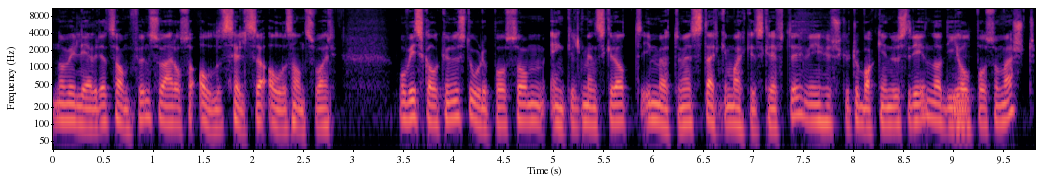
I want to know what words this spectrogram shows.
når vi lever i et samfunn, så er også alles helse alles ansvar. Og vi skal kunne stole på som enkeltmennesker at i møte med sterke markedskrefter Vi husker tobakkindustrien da de holdt på som verst.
